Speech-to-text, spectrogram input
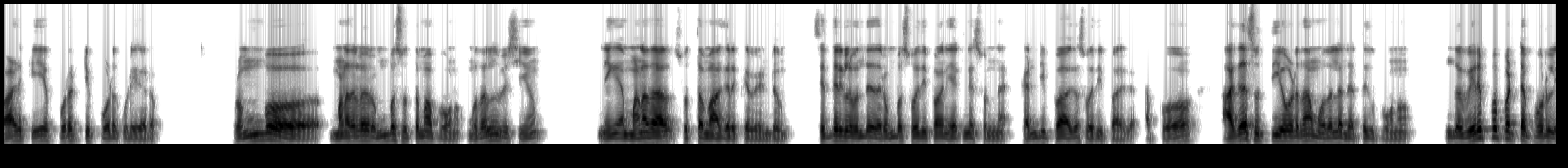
வாழ்க்கைய புரட்டி போடக்கூடிய இடம். ரொம்ப மனதளவுல ரொம்ப சுத்தமாக போகணும். முதல் விஷயம் நீங்க மனதால் சுத்தமாக இருக்க வேண்டும். சித்தர்கள் வந்து அத ரொம்ப சோதிப்பாங்கன்னு ஏற்கனவே சொன்னேன். கண்டிப்பாக சோதிப்பாங்க. அப்போ அக சுத்தியோடு தான் முதல்ல அந்த இடத்துக்கு போணும். உங்க விருப்பப்பட்ட பொருள்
